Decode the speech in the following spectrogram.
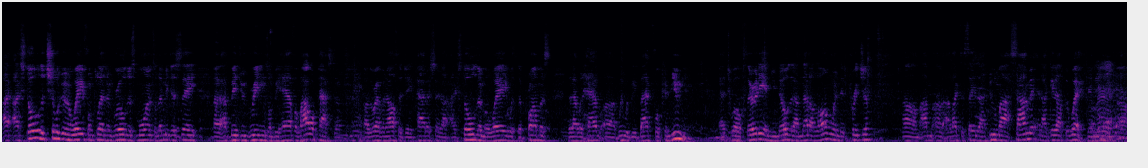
I, I, I, stole the children away from Pleasant Grove this morning, so let me just say uh, I bid you greetings on behalf of our pastor, uh, the Reverend Arthur J. Patterson. I, I, stole them away with the promise that I would have, uh, we would be back for communion at 12:30, and you know that I'm not a long-winded preacher. Um, uh, i like to say that I do my assignment and I get out the way. Amen. Um,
